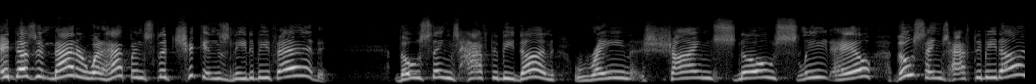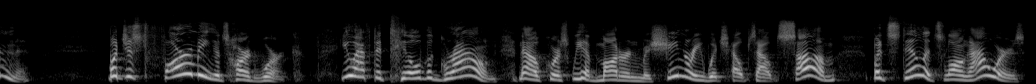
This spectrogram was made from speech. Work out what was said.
It doesn't matter what happens, the chickens need to be fed. Those things have to be done. Rain, shine, snow, sleet, hail, those things have to be done. But just farming is hard work. You have to till the ground. Now, of course, we have modern machinery which helps out some, but still it's long hours.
